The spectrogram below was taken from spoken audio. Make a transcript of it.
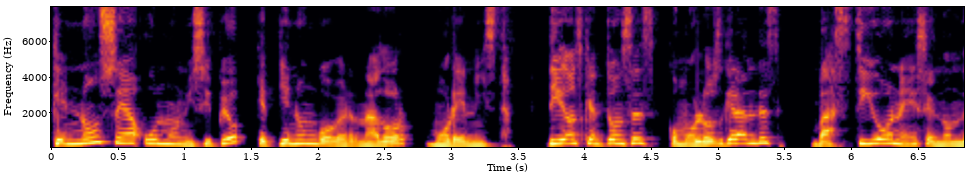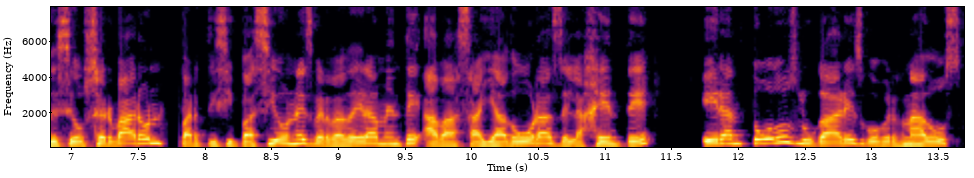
que no sea un municipio que tiene un gobernador morenista. Digamos que entonces, como los grandes bastiones en donde se observaron participaciones verdaderamente avasalladoras de la gente, eran todos lugares gobernados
